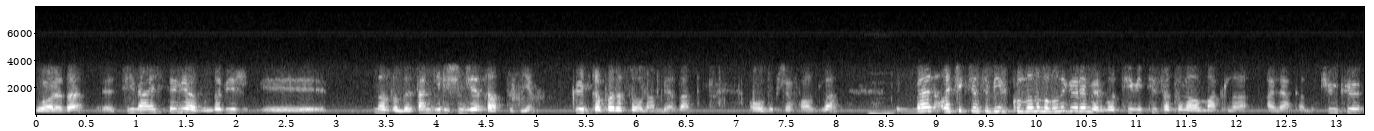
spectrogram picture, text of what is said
bu arada e, Sina İstevi adında bir e, nasıl desem girişimciye sattı diyeyim. Kripto parası olan bir adam. Oldukça fazla. Ben açıkçası bir kullanım alanı göremiyorum o tweet'i satın almakla alakalı. Çünkü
